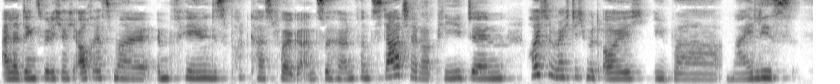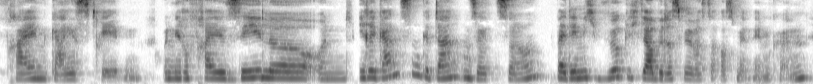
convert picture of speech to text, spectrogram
Allerdings würde ich euch auch erstmal empfehlen, diese Podcast-Folge anzuhören von Star Therapie, denn heute möchte ich mit euch über Mileys freien Geist reden und ihre freie Seele und ihre ganzen Gedankensätze, bei denen ich wirklich glaube, dass wir was daraus mitnehmen können.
